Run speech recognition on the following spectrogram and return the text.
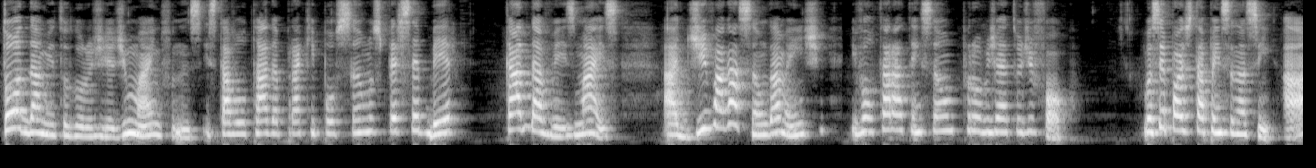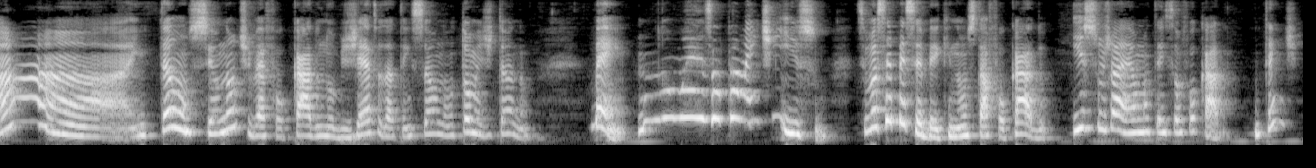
Toda a metodologia de mindfulness está voltada para que possamos perceber cada vez mais a divagação da mente e voltar a atenção para o objeto de foco. Você pode estar pensando assim: ah, então se eu não estiver focado no objeto da atenção, não estou meditando? Bem, não é exatamente isso. Se você perceber que não está focado, isso já é uma atenção focada, entende?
